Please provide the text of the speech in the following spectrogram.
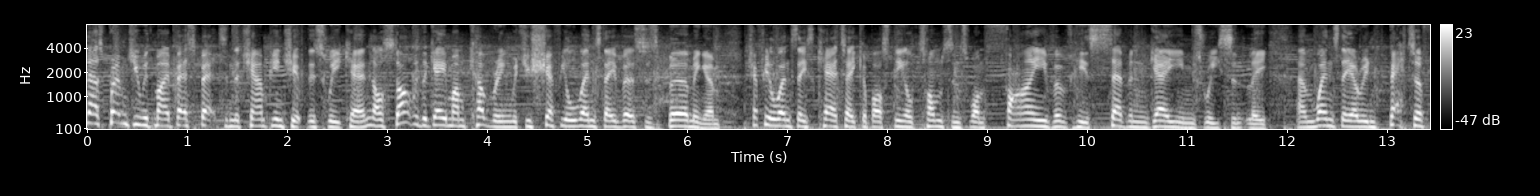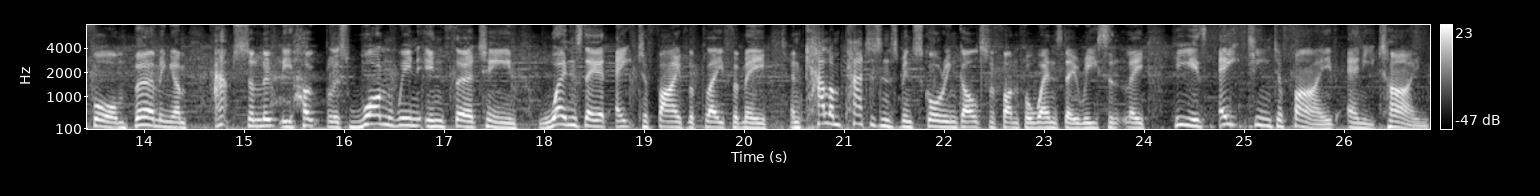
Naz Premji with my best bets in the Championship this weekend. I'll start with the game I'm covering, which is Sheffield Wednesday versus Birmingham. Sheffield Wednesday's caretaker boss Neil Thompson's won five of his seven games recently, and Wednesday are in better form. Birmingham absolutely hopeless. One win in 13. Wednesday at 8 to 5 the play for me. And Callum Paterson's been scoring goals for fun for Wednesday recently. He is 18 to 5 any time.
